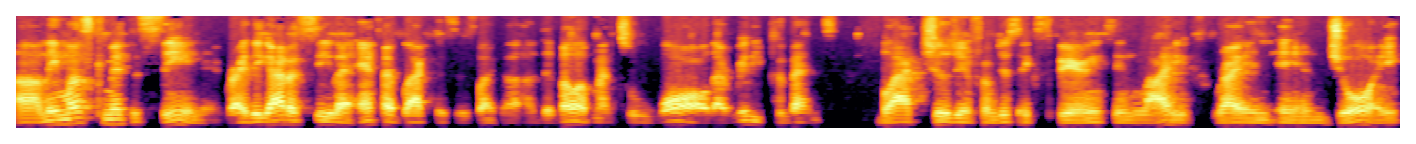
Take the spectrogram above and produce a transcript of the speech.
um, they must commit to seeing it. Right, they got to see that anti-blackness is like a, a developmental wall that really prevents black children from just experiencing life, right, and, and joy.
